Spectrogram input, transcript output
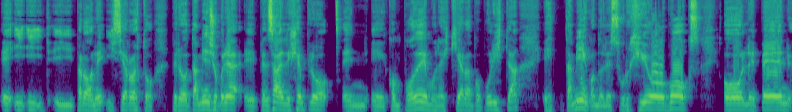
eh, y, perdón, eh, y cierro esto, pero también yo ponía, eh, pensaba el ejemplo en, con Podemos, la izquierda populista, también cuando le surgió Vox o Le Pen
